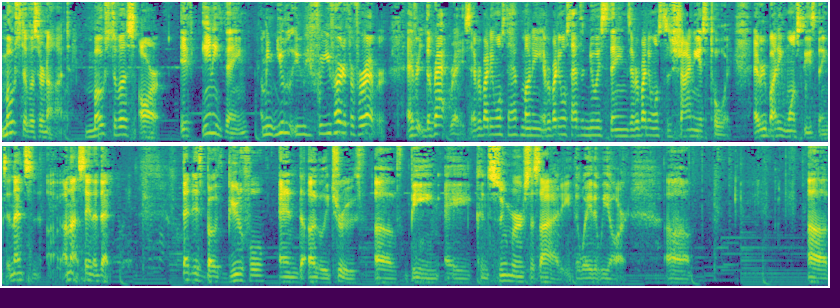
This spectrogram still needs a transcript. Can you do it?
Most of us are not. Most of us are if anything, I mean, you, you have heard it for forever. Every the rat race. Everybody wants to have money. Everybody wants to have the newest things. Everybody wants the shiniest toy. Everybody wants these things, and that's. I'm not saying that that that is both beautiful and the ugly truth of being a consumer society, the way that we are. Uh, uh,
